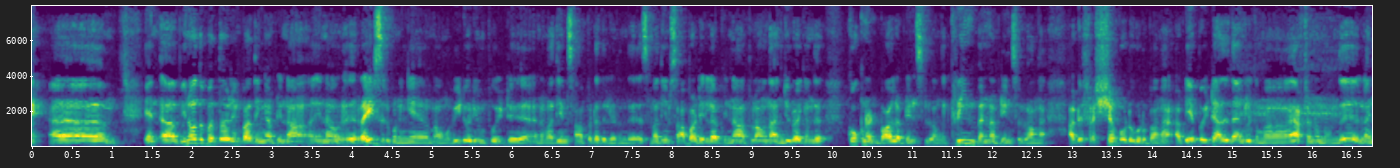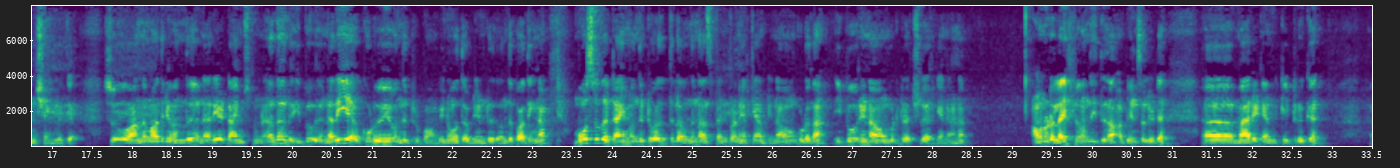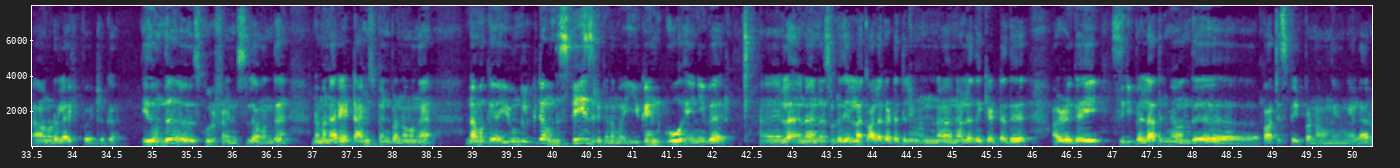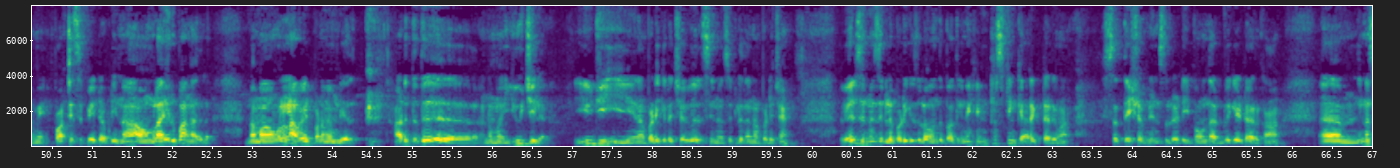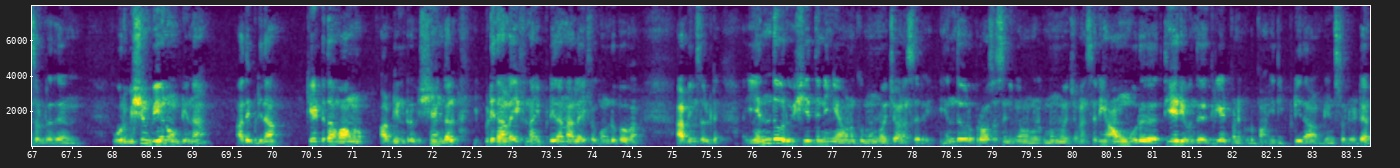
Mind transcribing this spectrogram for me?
வினோத்தை பொறுத்தவரையும் பார்த்தீங்க அப்படின்னா என்ன ஒரு ரைட்ஸ் இருக்கும். நீங்கள் அவங்க வீடு வரையும் போயிட்டு மதியம் சாப்பிட்றதுலேருந்து மதியம் சாப்பாடு இல்லை அப்படின்னா அப்போலாம் வந்து அஞ்சு ரூபாய்க்கு அந்த கோகோனட் பால் அப்படின்னு சொல்லுவாங்க. க்ரீம் பன் அப்படின்னு சொல்லுவாங்க. அப்படியே ஃப்ரெஷ்ஷாக போட்டு கொடுப்பாங்க. அப்படியே போயிட்டு அதுதான் எங்களுக்கு ஆஃப்டர்நூன் வந்து லஞ்ச் எங்களுக்கு. ஸோ அந்த மாதிரி வந்து நிறைய டைம் ஸ்பெண்ட் அதாவது இப்போ நிறைய கூடவே வந்துட்டு இருப்போம் வினோத் அப்படின்றது வந்து பார்த்தீங்கன்னா மோஸ்ட் ஆஃப் த டைம் வந்து டுவெல்த்தில் வந்து நான் ஸ்பெண்ட் பண்ணியிருக்கேன் அப்படின்னா அவங்க கூட தான். இப்போ வரையும் நான் அவங்க டச்சில் இருக்கேன் நான். அவனோட லைஃப்பில் வந்து இதுதான் அப்படின்னு சொல்லிட்டு மேரிட் அண்ட் கிட் இருக்கு. அவனோட லைஃப் போயிட்டுருக்கு இது வந்து ஸ்கூல் ஃப்ரெண்ட்ஸில் வந்து நம்ம நிறைய டைம் ஸ்பெண்ட் பண்ணவங்க. நமக்கு இவங்கக்கிட்ட வந்து ஸ்பேஸ் இருக்குது நம்ம யூ கேன் கோ எனிவேர் எல்லா என்ன என்ன சொல்கிறது எல்லா காலகட்டத்திலையும் ந நல்லது கெட்டது அழுகை சிரிப்பு எல்லாத்துலேயுமே வந்து பார்ட்டிசிபேட் பண்ணவங்க இவங்க எல்லாருமே. பார்ட்டிசிபேட் அப்படின்னா அவங்களாம் இருப்பாங்க அதில். நம்ம அவங்களெல்லாம் அவாய்ட் பண்ணவே முடியாது. அடுத்தது நம்ம யூஜியில் யூஜி நான் படிக்கிறச்ச வேல்ஸ் யூனிவர்சிட்டியில் தான் நான் படித்தேன் வேல்ஸ் யூனிவர்சிட்டியில் படிக்கிறதுல வந்து பார்த்தீங்கன்னா இன்ட்ரெஸ்டிங் கேரக்டர் இவன். சதீஷ் அப்படின்னு சொல்லிட்டு இப்போ வந்து அட்வொகேட்டாக இருக்கான். என்ன சொல்கிறது ஒரு விஷயம் வேணும் அப்படின்னா அது இப்படி தான் கேட்டு தான் வாங்கணும். அப்படின்ற விஷயங்கள் இப்படி தான் லைஃப்னா இப்படி தான் நான் லைஃப்பை கொண்டு போவேன். அப்படின்னு சொல்லிட்டு எந்த ஒரு விஷயத்தை நீங்கள் அவனுக்கு முன் வச்சாலும் சரி எந்த ஒரு ப்ராசஸ் நீங்கள் அவங்களுக்கு முன் வச்சாலும் சரி அவன் ஒரு தியரி வந்து கிரியேட் பண்ணி கொடுப்பான். இது இப்படி தான் அப்படின்னு சொல்லிட்டு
